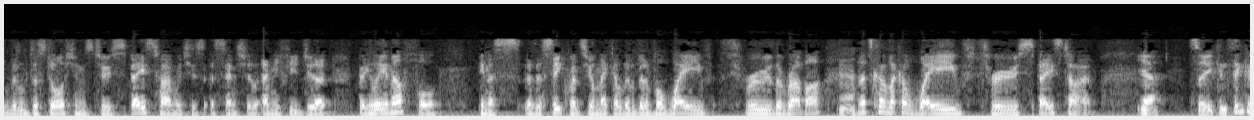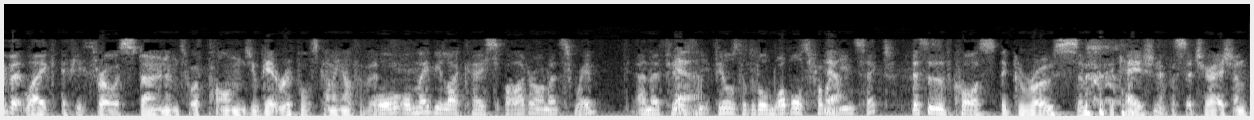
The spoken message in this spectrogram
little distortions to space-time, which is essential. And if you do that regularly enough, or in a, s- as a sequence, you'll make a little bit of a wave through the rubber. Yeah. That's kind of like a wave through space-time. Yeah. So you can think of it like if you throw a stone into a pond, you'll get ripples coming off of it. Or, or maybe like a spider on its web, and it feels, Yeah. it feels the little wobbles from Yeah. an insect. This is, of course, a gross simplification of the situation.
